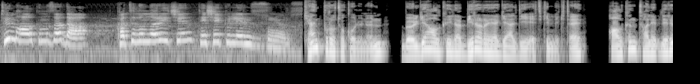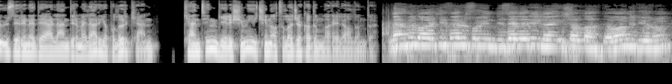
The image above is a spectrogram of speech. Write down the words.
Tüm halkımıza da katılımları için teşekkürlerimizi sunuyoruz. Kent protokolünün bölge halkıyla bir araya geldiği etkinlikte halkın talepleri üzerine değerlendirmeler yapılırken kentin gelişimi için atılacak adımlar ele alındı. Mehmet Akif Ersoy'un dizeleriyle inşallah devam ediyorum.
